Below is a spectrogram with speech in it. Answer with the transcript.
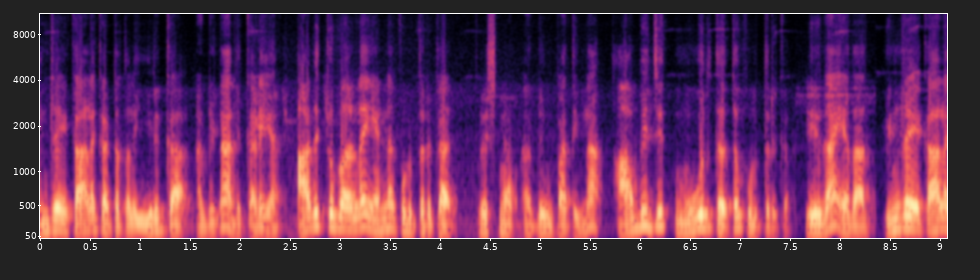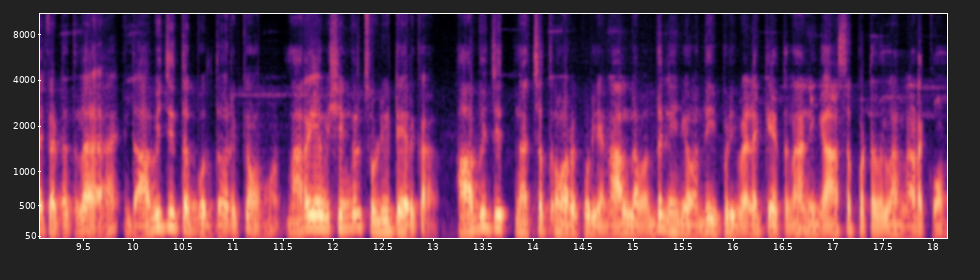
இன்றைய காலகட்டத்துல இருக்கா அப்படின்னா அது கிடையாது. அதுக்கு பதிலாக என்ன கொடுத்துருக்காரு? கிருஷ்ணர் அப்படின்னு பார்த்தீங்கன்னா அபிஜித் முகூர்த்தத்தை கொடுத்திருக்காரு இதுதான் யதார்த்தம். இன்றைய காலகட்டத்தில் இந்த அபிஜித்தை பொறுத்த வரைக்கும் நிறைய விஷயங்கள் சொல்லிகிட்டே இருக்காங்க. அபிஜித் நட்சத்திரம் வரக்கூடிய நாளில் வந்து நீங்கள் வந்து இப்படி விளக்கேத்துனா நீங்கள் ஆசைப்பட்டதெல்லாம் நடக்கும்.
